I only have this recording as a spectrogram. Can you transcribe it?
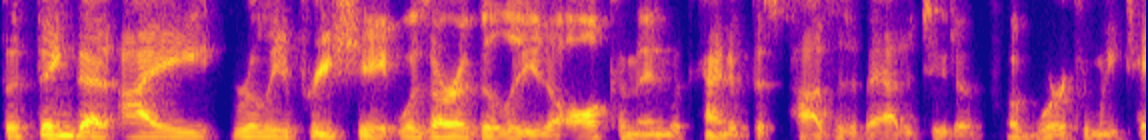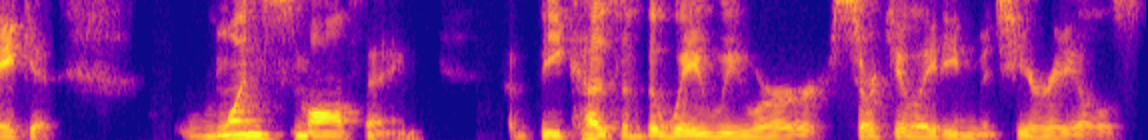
the thing that I really appreciate was our ability to all come in with kind of this positive attitude of, of where can we take it. One small thing, because of the way we were circulating materials,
